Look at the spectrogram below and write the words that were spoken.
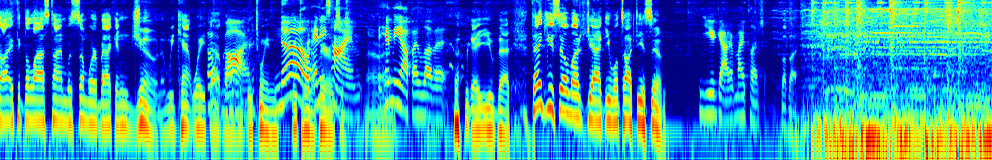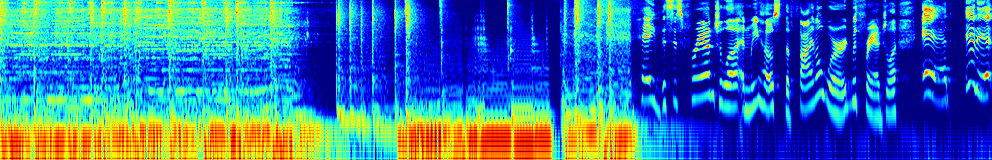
I think the last time was somewhere back in June, and we can't wait oh that long God, between no, between anytime. All Hit me up. I love it. Okay, you bet. Thank you so much, Jacki. We'll talk to you soon. you got it. My pleasure. Bye bye. This is Frangela, and we host The Final Word with Frangela and Idiot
